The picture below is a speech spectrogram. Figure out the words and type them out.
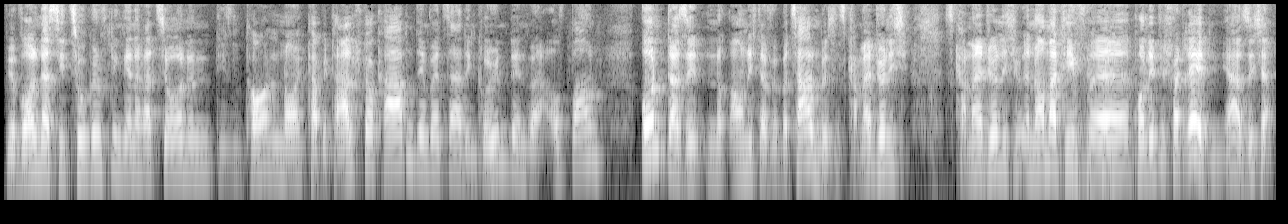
wir wollen, dass die zukünftigen Generationen diesen tollen neuen Kapitalstock haben, den wir jetzt da, den grünen, den wir aufbauen, und dass sie auch nicht dafür bezahlen müssen. Das kann man natürlich, das kann man natürlich normativ äh, politisch vertreten. Ja, sicher.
